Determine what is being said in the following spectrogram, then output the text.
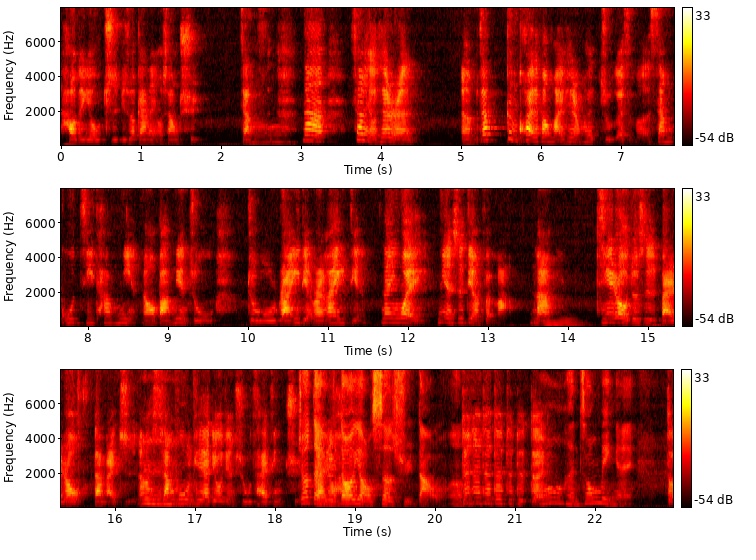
好的油脂，比如说橄榄油上去，这样子，那。像有些人，嗯，比较更快的方法，有些人会煮个什么香菇鸡汤面，然后把面煮煮软一点、软烂一点。那因为面是淀粉嘛，那鸡肉就是白肉蛋白质，然后香菇你可以再丢点蔬菜进去，就等于都有摄取到。嗯，对对对对对对对。哦，很聪明哎。对。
